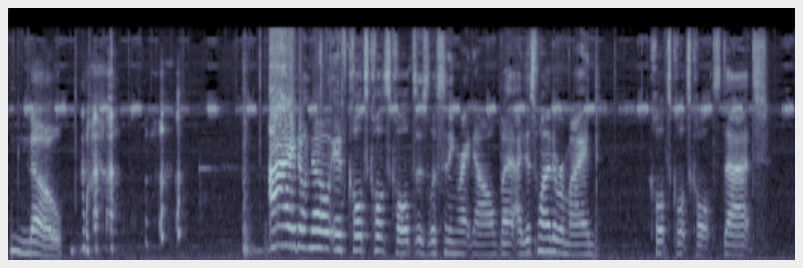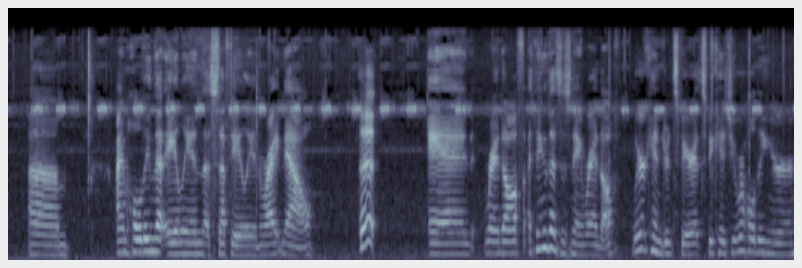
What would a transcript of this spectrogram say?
No. I don't know if Colts Colts Colts is listening right now, but I just wanted to remind Colts Colts Colts that um, I'm holding that alien, that stuffed alien, right now. Uh, and Randolph. I think that's his name, Randolph. We're kindred spirits because you were holding your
